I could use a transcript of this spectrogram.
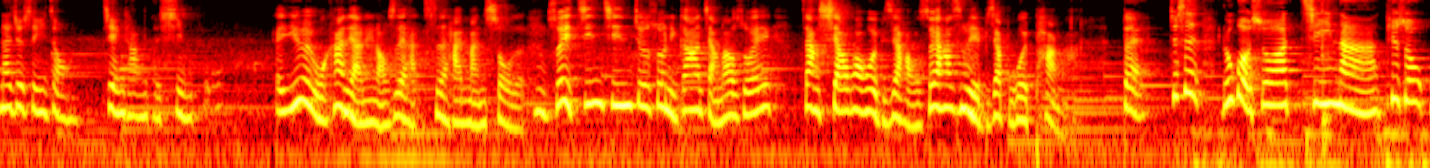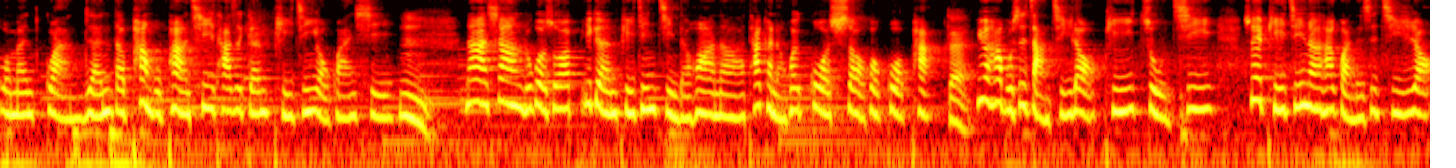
那就是一种健康的幸福。哎，因为我看雅玲老师还是还蛮瘦的，所以晶晶就是说你刚刚讲到说，哎，这样消化会比较好，所以她是不是也比较不会胖啊？对，就是如果说筋啊，譬如说我们管人的胖不胖，其实它是跟皮筋有关系。嗯，那像如果说一个人皮筋紧的话呢，他可能会过瘦或过胖。对，因为它不是长肌肉，皮主肌，所以皮筋呢，它管的是肌肉。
